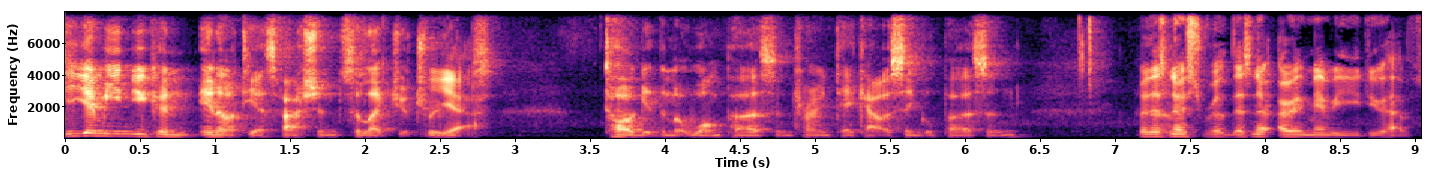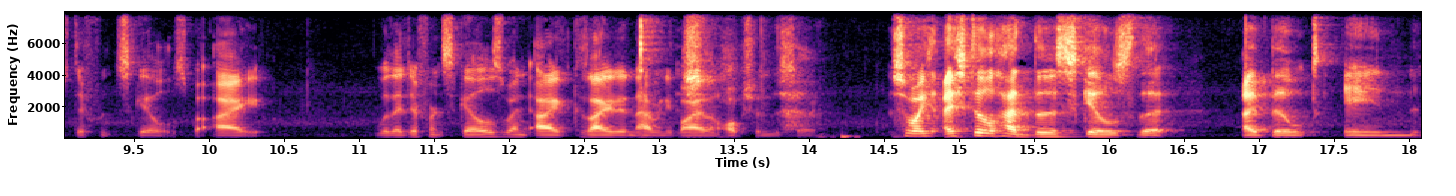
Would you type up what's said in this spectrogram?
I mean, you can in RTS fashion select your troops, Yeah. target them at one person, try and take out a single person. But there's no there's no. I mean, maybe you do have different skills, but I were there different skills when I because I didn't have any violent options. So So I, I still had the skills that I built in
